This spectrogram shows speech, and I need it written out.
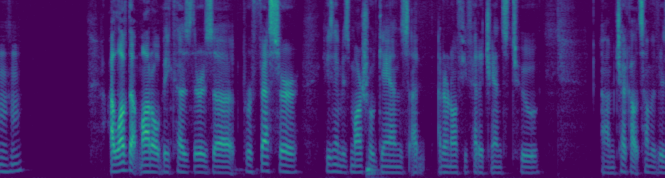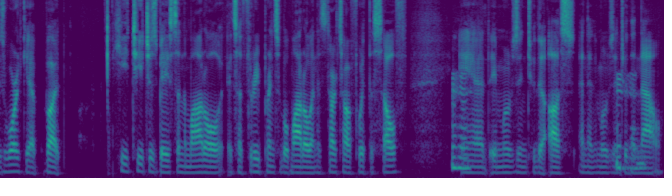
Mm-hmm. I love that model because there's a professor. His name is Marshall Ganz. I, I don't know if you've had a chance to um, check out some of his work yet, but he teaches based on the model. It's a three principle model, and it starts off with the self, Mhm. and it moves into the us, and then it moves into the Mhm. now.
